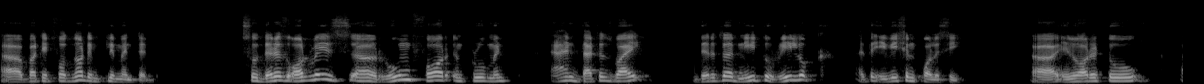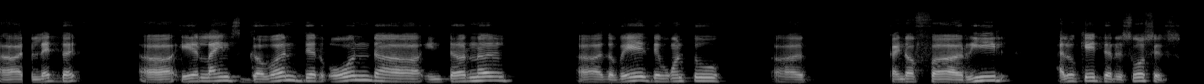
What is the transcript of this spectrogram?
uh, but it was not implemented. So there is always room for improvement. And that is why there is a need to relook at the aviation policy uh, in order to uh, let the uh, airlines govern their own uh, internal, uh, the way they want to uh, kind of reallocate the resources,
